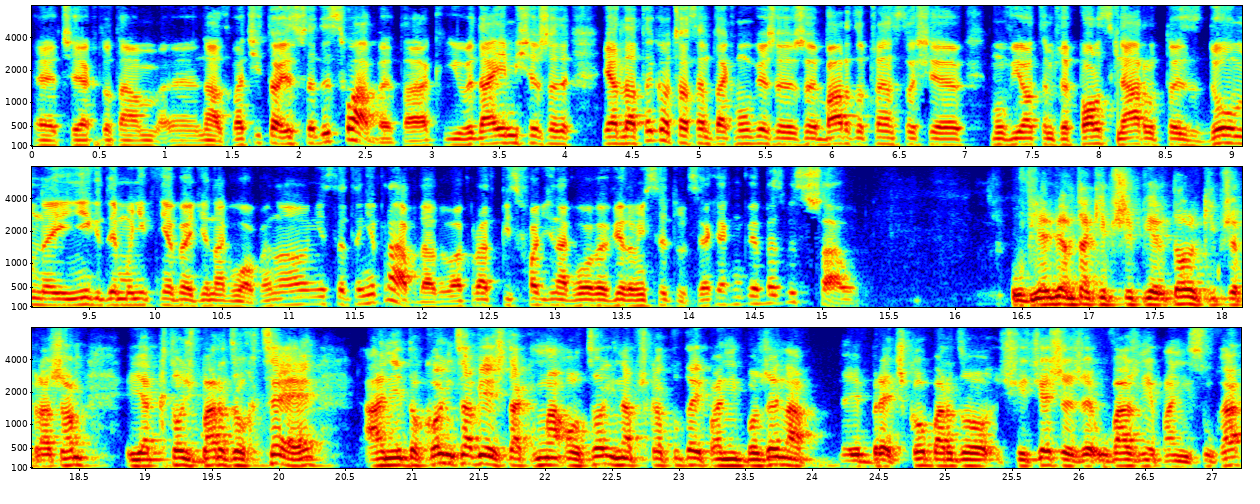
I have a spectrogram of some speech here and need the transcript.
e, czy jak to tam e, nazwać, i to jest wtedy słabe, tak? I wydaje mi się, że ja dlatego czasem tak mówię, że, że bardzo często się mówi o tym, że polski naród to jest dumny i nigdy mu nikt nie wejdzie na głowę. No niestety nieprawda, bo akurat PiS wchodzi na głowę w wielu instytucjach, jak mówię, bez wystrzału. Uwielbiam takie przypierdolki, przepraszam, jak ktoś bardzo chce, a nie do końca wiesz, tak ma o co i na przykład tutaj pani Bożena y, Breczko, bardzo się cieszę, że uważnie pani słucha,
